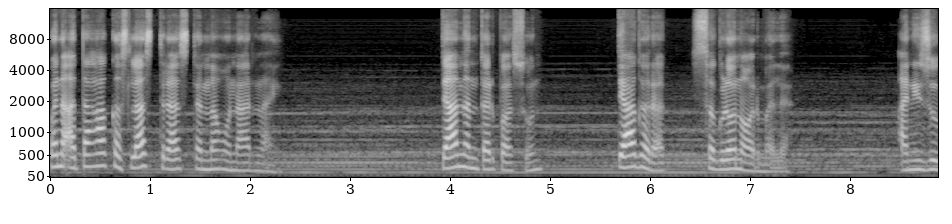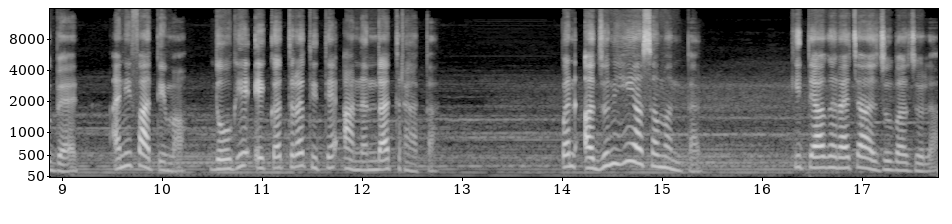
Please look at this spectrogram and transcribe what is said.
पण आता हा कसलाच त्रास त्यांना होणार नाही. त्यानंतरपासून त्या घरात सगळं नॉर्मल आहे. आणि जुबैर आणि फातिमा दोघे एकत्र तिथे आनंदात राहतात. पण अजूनही असं म्हणतात की त्या घराच्या आजूबाजूला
